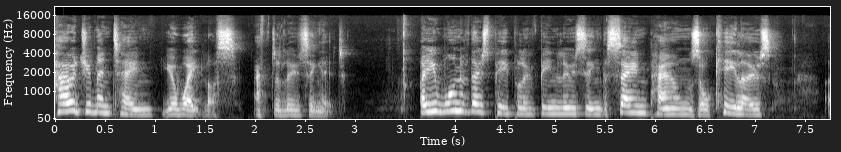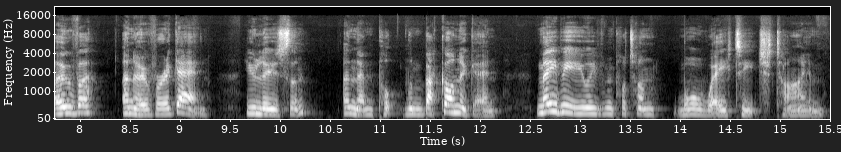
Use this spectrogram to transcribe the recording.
How do you maintain your weight loss after losing it? Are you one of those people who've been losing the same pounds or kilos over and over again? You lose them and then put them back on again. Maybe you even put on more weight each time.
